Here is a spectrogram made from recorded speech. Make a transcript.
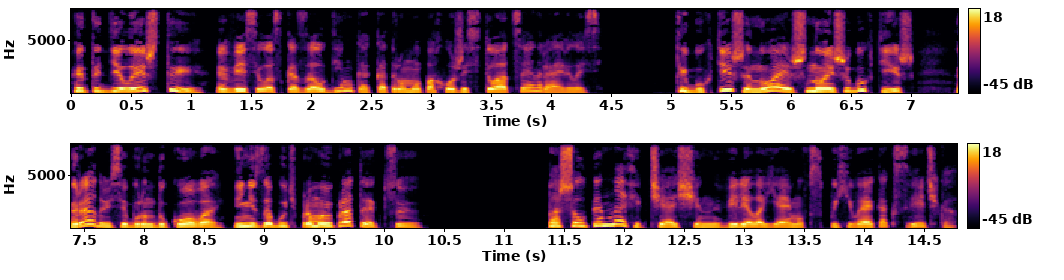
«Это делаешь ты», — весело сказал Димка, которому, похоже, ситуация нравилась. Ты бухтишь и ноешь, ноешь и бухтишь. Радуйся, Бурундукова, и не забудь про мою протекцию. Пошел ты нафиг, Чащин, велела я ему, вспыхивая как свечка.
